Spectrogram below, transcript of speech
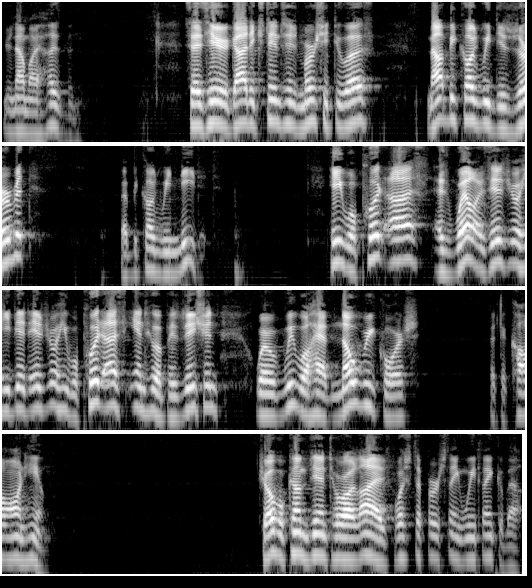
you're now my husband says here, God extends his mercy to us not because we deserve it, but because we need it. He will put us, as well as Israel, he did Israel, he will put us into a position where we will have no recourse but to call on him. trouble comes into our lives, what's the first thing we think about?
